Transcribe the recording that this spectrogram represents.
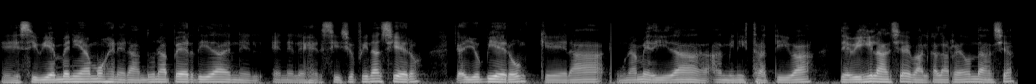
Eh, si bien veníamos generando una pérdida en el, en el ejercicio financiero, ellos vieron que era una medida administrativa de vigilancia, y valga la redundancia,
